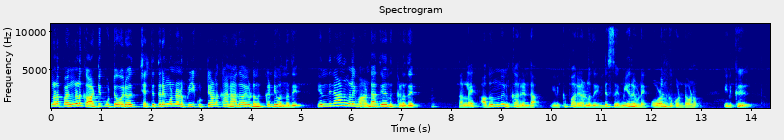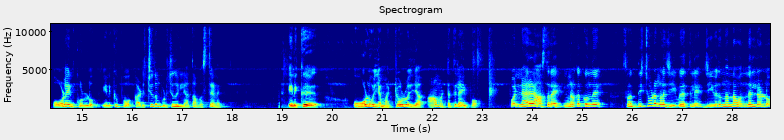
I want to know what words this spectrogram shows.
നിങ്ങളെ പെങ്ങൾ കാട്ടിക്കൂട്ടി ഓരോ ചെറ്റത്തരം കൊണ്ടാണ് ഇപ്പോൾ ഈ കുട്ടികളൊക്കെ അനാഥമായി ഇവിടെ നിൽക്കേണ്ടി വന്നത്. എന്തിനാണ് നിങ്ങൾ ഈ വാണ്ടാത്തിന് നിൽക്കണത്? തള്ളേ അതൊന്നും എനിക്ക് അറിയണ്ട. എനിക്ക് പറയാനുള്ളത് എന്റെ സെമീർ എവിടെ ഓളെ എനിക്ക് കൊണ്ടുപോകണം എനിക്ക് ഓളെ എനിക്കുള്ളൂ. എനിക്കിപ്പോൾ കടിച്ചതും പിടിച്ചതും ഇല്ലാത്ത അവസ്ഥയാണ്. എനിക്ക് ഓളുമില്ല ഇല്ല മറ്റോളും ഇല്ല. ആ മട്ടത്തിലായിപ്പോൾ പൊന്നാര ആസ്ത്രേ നിങ്ങൾക്കൊക്കെ ഒന്ന് ശ്രദ്ധിച്ചൂടെ നിങ്ങളെ ജീവിതത്തിൽ ജീവിതം എന്ന് പറഞ്ഞാൽ ഒന്നല്ലുള്ളൂ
